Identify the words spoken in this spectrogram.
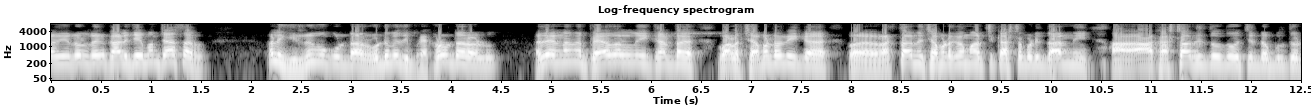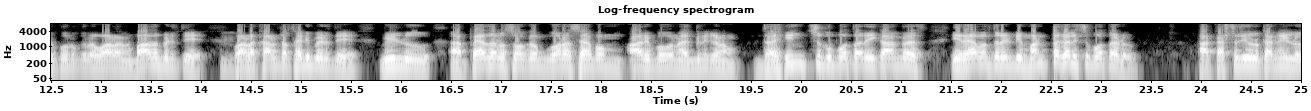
పదిహేను రోజులు టైం ఖాళీ చేయమని చేస్తారు. వాళ్ళు ఇల్లు ఇవ్వకుండా రోడ్డు మీద ఇప్పుడు ఎక్కడ ఉంటారు వాళ్ళు? అదే పేదల్ని కంట వాళ్ళ చెమటని రక్తాన్ని చెమటగా మార్చి కష్టపడి దాన్ని ఆ కష్టాధితో వచ్చిన డబ్బులతో కొనుక్కున్న వాళ్ళని బాధ పెడితే వాళ్ళ కంట తడి పెడితే వీళ్ళు పేదల శోకం ఘోర శాపం ఆరిపోయిన అగ్నికణం దహించుకుపోతారు ఈ కాంగ్రెస్. ఈ రేవంత్ రెడ్డి మంట కలిసిపోతాడు. ఆ కష్టజీవులు కన్నీళ్ళు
